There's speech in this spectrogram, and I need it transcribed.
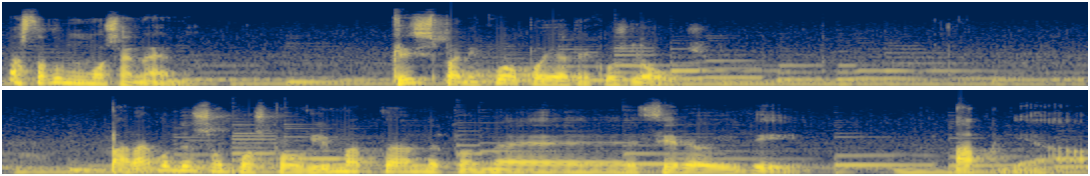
Ας τα δούμε όμως ένα-ένα. Κρίσεις πανικού από ιατρικούς λόγους. Παράγοντες όπως προβλήματα με τον ε, θηρεοειδή, άπνοια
